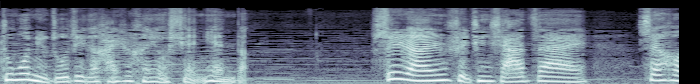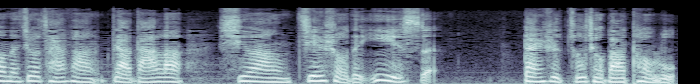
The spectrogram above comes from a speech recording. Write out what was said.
中国女足，这个还是很有悬念的。虽然水庆霞在赛后呢就采访表达了希望接手的意思，但是足球报透露，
